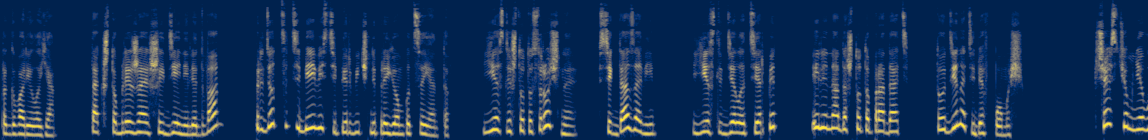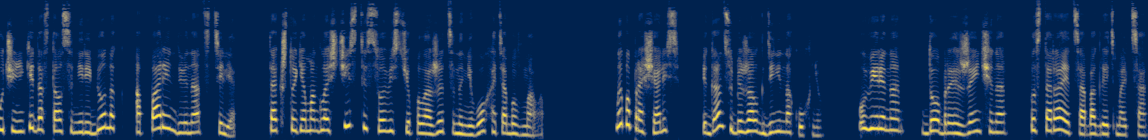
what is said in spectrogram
проговорила я. Так что ближайший день или два придется тебе вести первичный прием пациентов. Если что-то срочное, всегда зови. Если дело терпит или надо что-то продать, то Дина тебе в помощь. К счастью, мне в ученики достался не ребенок, а парень 12 лет, так что я могла с чистой совестью положиться на него хотя бы в малом. Мы попрощались, и Ганс убежал к Дине на кухню. Уверена, добрая женщина постарается обогреть мальца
